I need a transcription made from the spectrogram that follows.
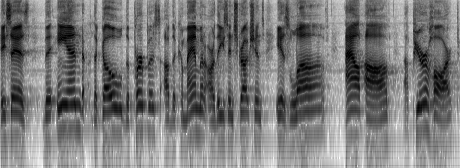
He says, the end, the goal, the purpose of the commandment or these instructions is love out of a pure heart,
